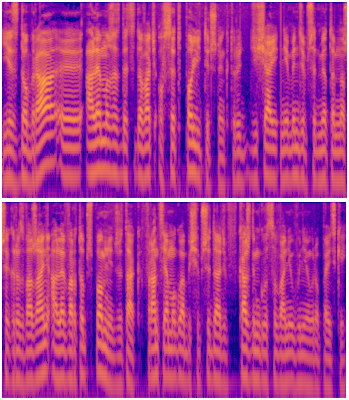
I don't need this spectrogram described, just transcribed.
jest dobra, y, ale może zdecydować offset polityczny, który dzisiaj nie będzie przedmiotem naszych rozważań, ale warto przypomnieć, że tak, Francja mogłaby się przydać w każdym głosowaniu w Unii Europejskiej.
